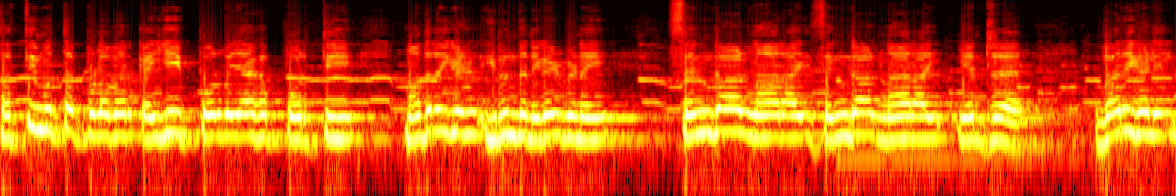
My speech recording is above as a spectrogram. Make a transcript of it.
சத்திமுத்த புலவர் கையை போர்வையாக போர்த்தி மதுரையில் இருந்த நிகழ்வினை செங்கால் நாராய் செங்கால் நாராய் என்ற வரிகளில்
